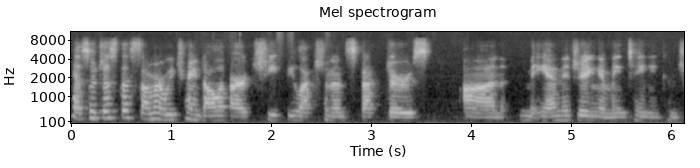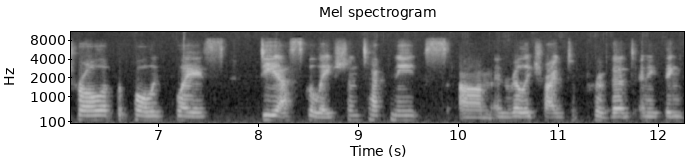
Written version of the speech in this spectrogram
Yeah, so just this summer, we trained all of our chief election inspectors on managing and maintaining control of the polling place, de-escalation techniques um, and really trying to prevent anything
